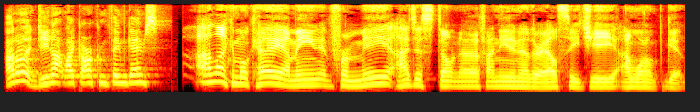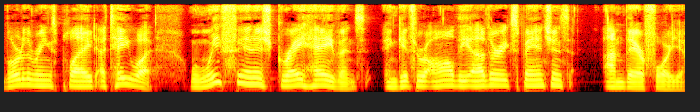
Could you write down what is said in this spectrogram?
I don't know. Do you not like Arkham themed games? I like them okay. I mean, for me, I just don't know if I need another LCG. I want to get Lord of the Rings played. I tell you what, when we finish Grey Havens and get through all the other expansions, I'm there for you.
